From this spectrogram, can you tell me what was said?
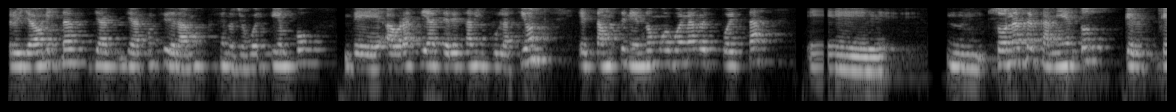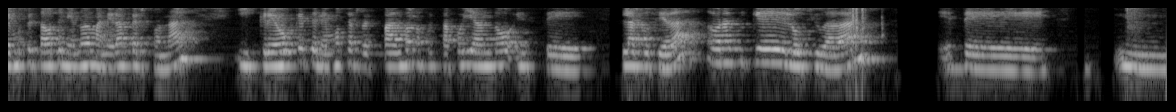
pero ya ahorita ya, ya consideramos que se nos llevó el tiempo de ahora sí hacer esa vinculación. Estamos teniendo muy buena respuesta. Eh, son acercamientos que, hemos estado teniendo de manera personal y creo que tenemos el respaldo, nos está apoyando este, la sociedad, ahora sí que los ciudadanos. Eh, de, mm,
